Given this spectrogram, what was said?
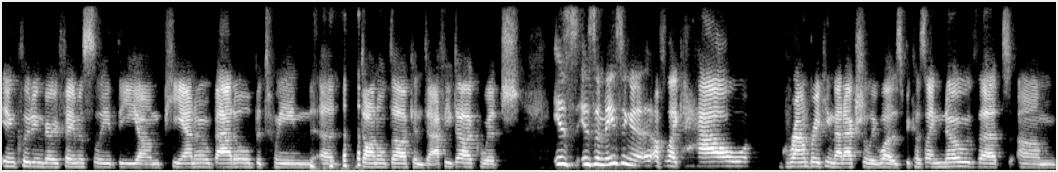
including very famously the um, piano battle between uh, Donald Duck and Daffy Duck, which is is amazing uh, of like how groundbreaking that actually was because I know that um,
